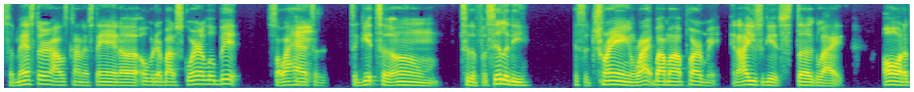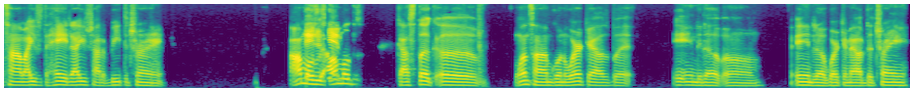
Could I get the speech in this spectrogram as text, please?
semester, I was kind of staying uh over there by the square a little bit. So I had Mm. to to get to um to the facility. It's a train right by my apartment, and I used to get stuck like all the time. I used to hate it. I used to try to beat the train. I almost Dangerous I game. almost got stuck uh one time going to workouts, but it ended up um it ended up working out. The train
